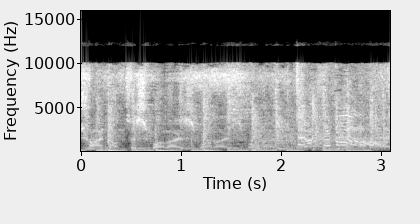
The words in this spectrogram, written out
Try not to swallow, swallow, swallow. They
